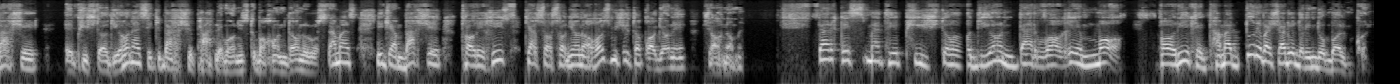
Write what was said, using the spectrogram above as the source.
بخش پیشدادیان هست یکی بخش پهلوانی است که با خاندان رستم است. یکی هم بخش تاریخی است که از ساسانیان آغاز میشه تا پایان شاهنامه. در قسمت پیشدادیان در واقع ما تاریخ تمدن بشر رو داریم دنبال می‌کنیم.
